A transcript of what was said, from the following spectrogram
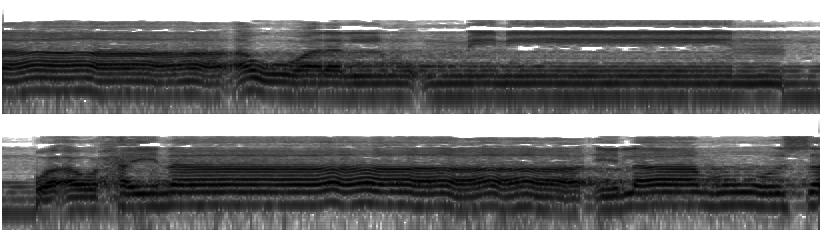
أول المؤمنين. وأوحينا إلى موسى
